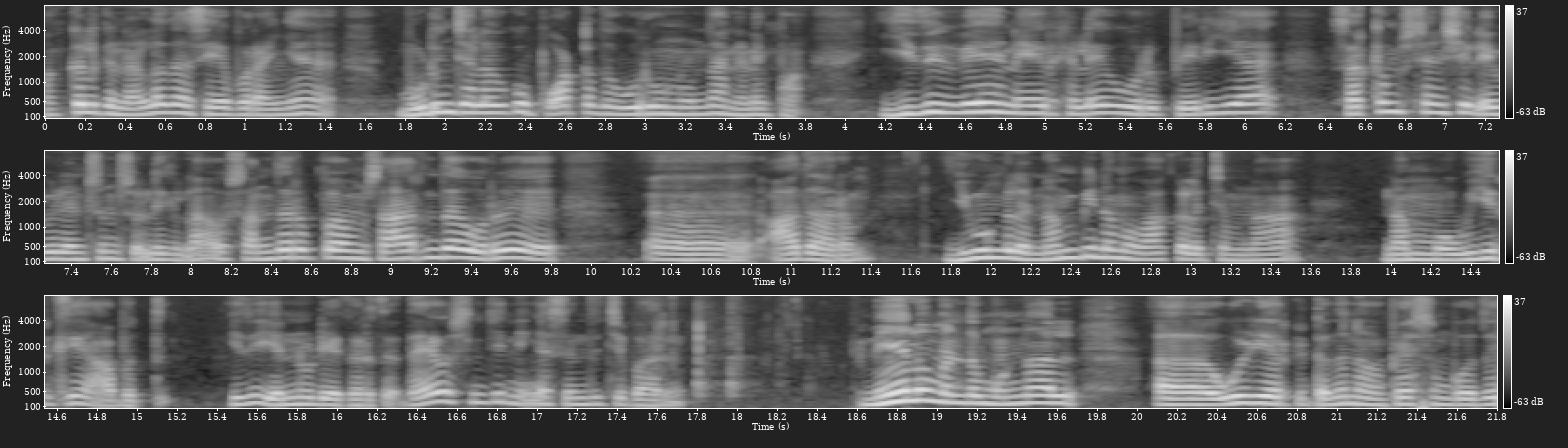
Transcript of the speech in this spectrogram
மக்களுக்கு நல்லதாக செய்ய போகிறாங்க முடிஞ்ச அளவுக்கு போட்டதை உருவணும்னு தான் நினைப்பான். இதுவே நேர்களே ஒரு பெரிய சர்க்கம்ஸ்டான்ஷியல் எவிடன்ஸ்னு சொல்லிக்கலாம். சந்தர்ப்பம் சார்ந்த ஒரு ஆதாரம். இவங்களை நம்பி நம்ம வாக்களித்தோம்னா நம்ம உயிருக்கே ஆபத்து. இது என்னுடைய கருத்து. தயவு செஞ்சு நீங்கள் சிந்திச்சு பாருங்கள் மேலும் அந்த முன்னாள் ஊழியர்கிட்ட வந்து நம்ம பேசும்போது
